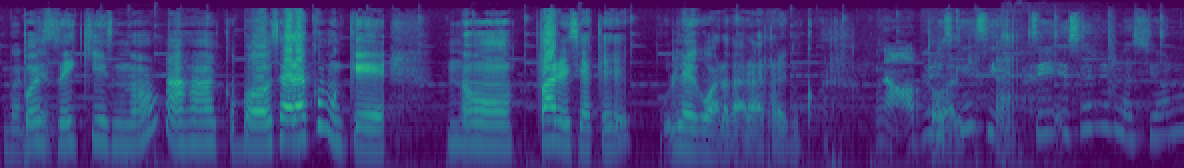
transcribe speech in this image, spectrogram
Buen pues pedo. X, ¿no? Ajá, como, o sea, era como que no parecía que le guardara rencor. No, pero todavía. es que sí, sí, esa relación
